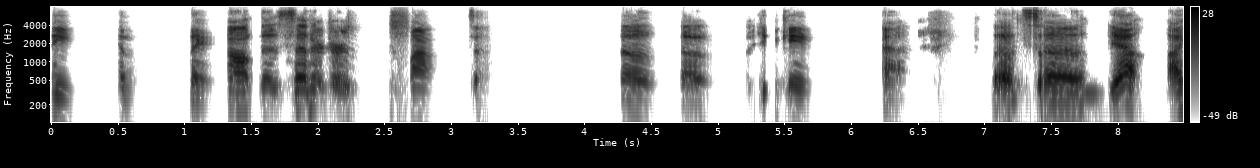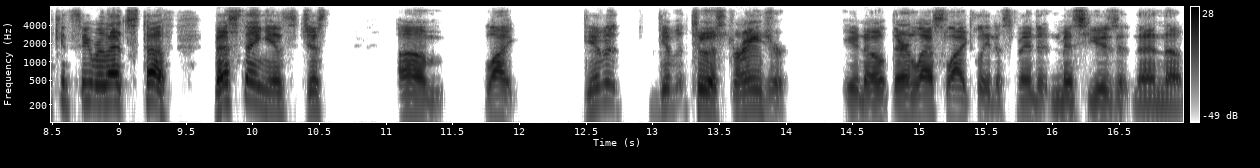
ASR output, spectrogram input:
the, the senators, uh, you can't. That's uh, yeah, I can see where that's tough. Best thing is just um, like give it give it to a stranger. You know, they're less likely to spend it and misuse it than uh,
